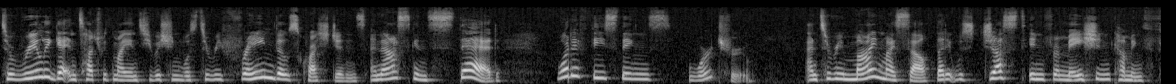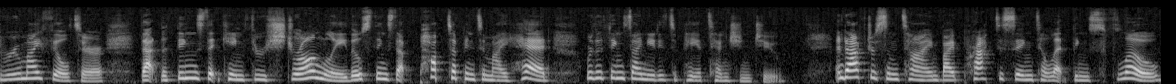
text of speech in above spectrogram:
to really get in touch with my intuition was to reframe those questions and ask instead, what if these things were true? and to remind myself that it was just information coming through my filter, that the things that came through strongly, those things that popped up into my head, were the things I needed to pay attention to. And after some time, by practicing to let things flow,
